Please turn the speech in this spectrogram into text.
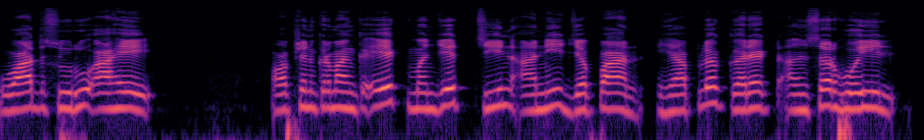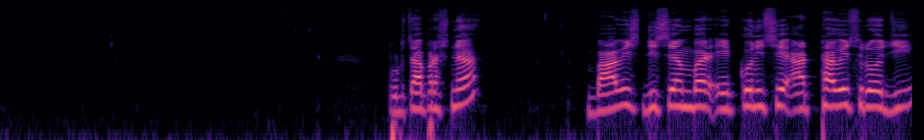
वाद सुरू आहे. ऑप्शन क्रमांक एक म्हणजे चीन आणि जपान. हे आपलं करेक्ट आन्सर होईल. पुढचा प्रश्न. बावीस डिसेंबर एकोणीसशे अठ्ठावीस रोजी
